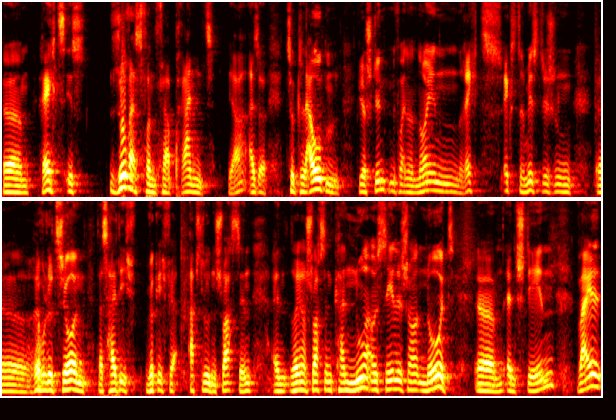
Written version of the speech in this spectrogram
Ähm, rechts ist sowas von verbrannt. Ja, also zu glauben, wir stünden vor einer neuen rechtsextremistischen Revolution, das halte ich wirklich für absoluten Schwachsinn. Ein solcher Schwachsinn kann nur aus seelischer Not äh, entstehen, weil,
